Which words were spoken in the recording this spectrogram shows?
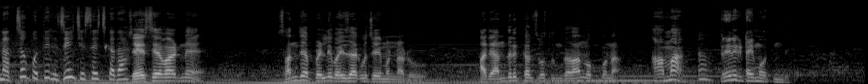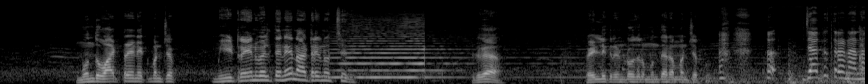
నచ్చకపోతే రిజైన్ చేసేచ్చు కదా? చేసేవాడినే. సంధ్య పెళ్ళి వైజాగ్లో చేయమన్నాడు. అది అందరికి కలిసి వస్తుంది కదా అని ఒప్పుకున్నా. అమ్మా ట్రైన్కి టైం అవుతుంది. ముందు వాటి ట్రైన్ ఎక్కమని చెప్పు. మీ ట్రైన్ వెళ్తేనే నా ట్రైన్ వచ్చేది. ఇదిగా పెళ్ళికి రెండు రోజుల ముందే రమ్మని చెప్పు. జాగ్రత్త నాన్న.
